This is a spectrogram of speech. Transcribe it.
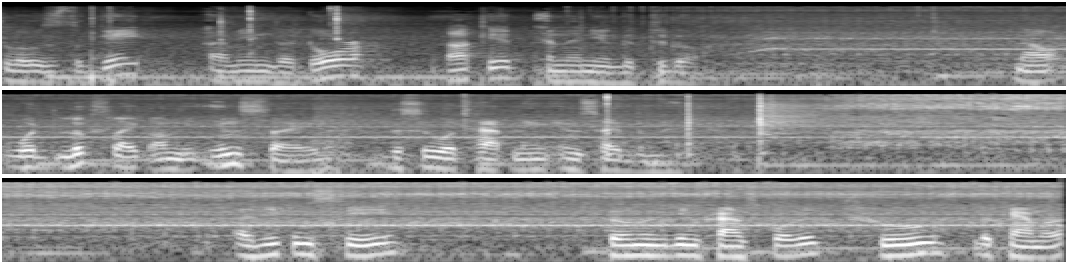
Close the gate I mean the door lock it and then you're good to go. Now what looks like on the inside this is what's happening inside the mag as you can see film is being transported through the camera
